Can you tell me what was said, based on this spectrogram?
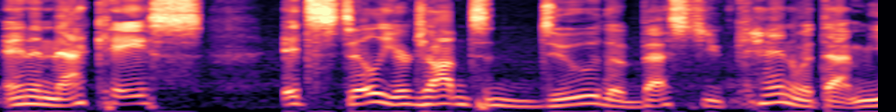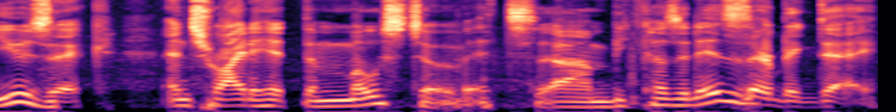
And in that case it's still your job to do the best you can with that music and try to hit the most of it um, because it is their big day.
